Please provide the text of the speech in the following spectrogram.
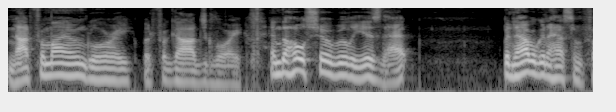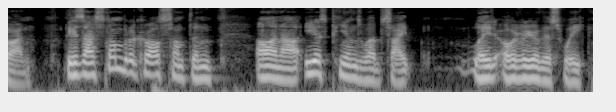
Not for my own glory, but for God's glory. And the whole show really is that. But now we're going to have some fun because I stumbled across something on uh, ESPN's website later earlier this week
